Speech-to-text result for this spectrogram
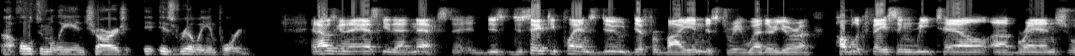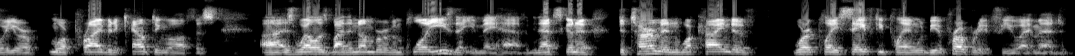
uh, ultimately in charge is really important and I was going to ask you that next. Uh, do, do, safety plans do differ by industry, whether you're a public facing retail uh, branch or you're a more private accounting office, uh, as well as by the number of employees that you may have? I mean, that's going to determine what kind of workplace safety plan would be appropriate for you, I imagine.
